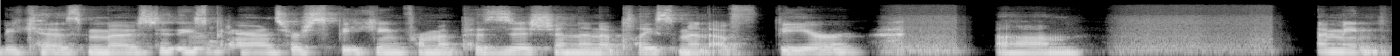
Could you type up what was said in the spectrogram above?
Because most of these parents are speaking from a position and a placement of fear. Um, I mean,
